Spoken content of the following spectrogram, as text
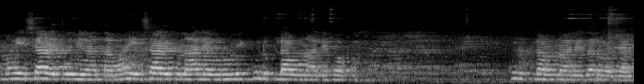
माही शाळेतून येईन आता. माही शाळेतून आल्यावर मी कुलूप लावून आले बाबा. कुलूप लावून आले दरवाजाला.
